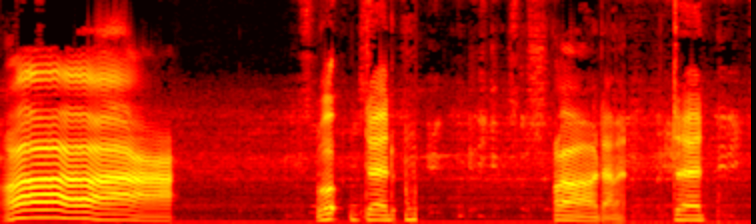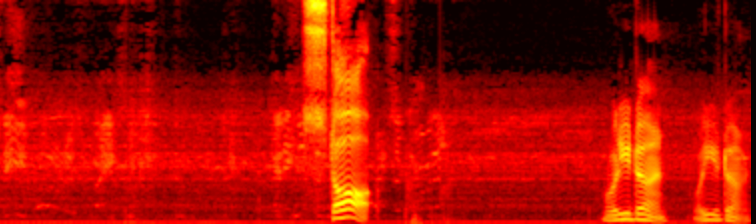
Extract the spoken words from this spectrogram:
Ah. Oh, dead. Ah, damn it. Dead. Stop. What are you doing? What are you doing?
